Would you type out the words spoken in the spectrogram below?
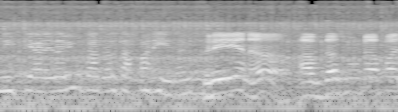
ਨੀਚੇ ਵਾਲੇ ਦਾ ਵੀ ਪਤਾ ਤਾਂ ਆਪਾਂ ਨੇ ਇਹਦਾ ਵੀ ਫਿਰ ਇਹ ਹੈ ਨਾ ਆਪਦਾ ਸੂਟ ਆਪਾਂ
